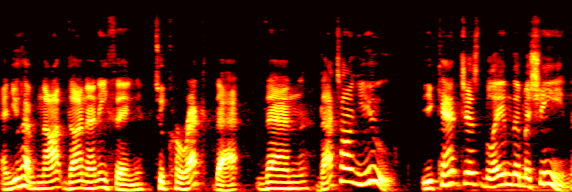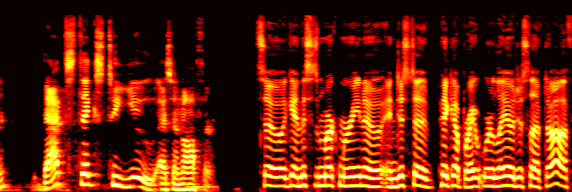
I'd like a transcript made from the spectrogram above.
and you have not done anything to correct that, then that's on you. You can't just blame the machine. That sticks to you as an author. So, again, this is Mark Marino. And just to pick up right where Leo just left off,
